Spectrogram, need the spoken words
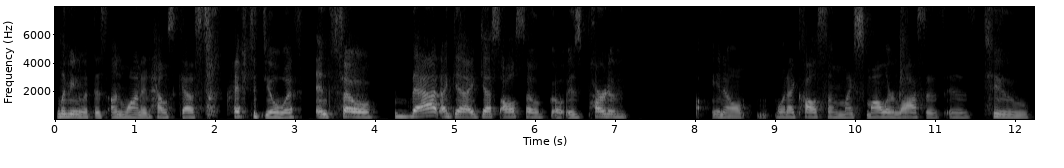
living with this unwanted house guest I have to deal with. And so that again, I guess also is part of you know what I call some of my smaller losses is to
